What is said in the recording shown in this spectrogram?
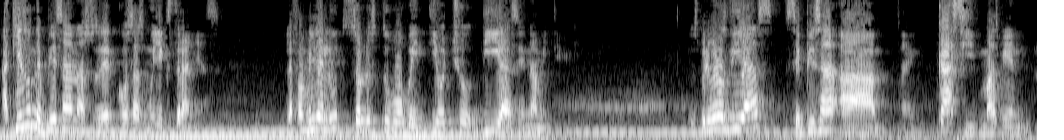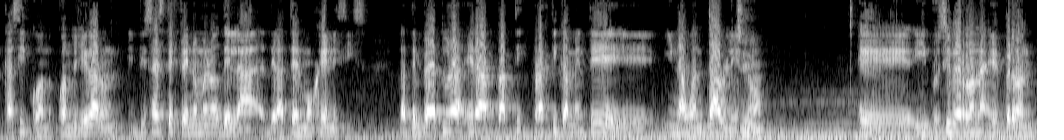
Aquí es donde empiezan a suceder cosas muy extrañas. La familia Lutz solo estuvo 28 días en Amityville. Los primeros días se empieza a, casi, más bien, casi cuando, cuando llegaron, empieza este fenómeno de la, de la termogénesis. La temperatura era prácti- prácticamente eh, inaguantable, Sí. ¿no? Eh, inclusive Rona- eh, perdón,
